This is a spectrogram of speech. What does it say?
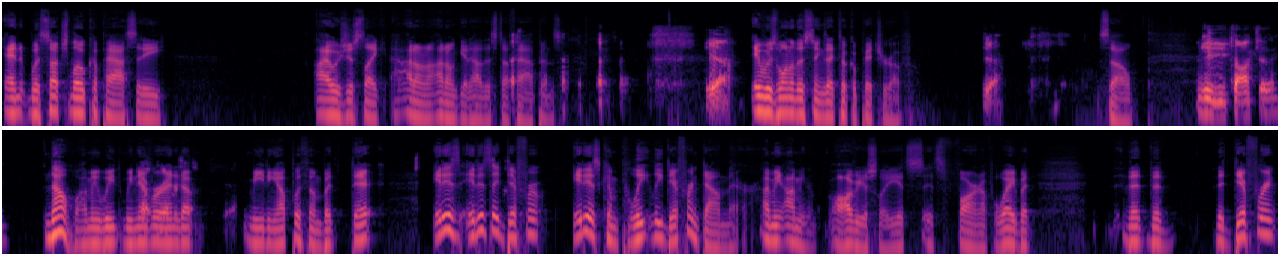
And with such low capacity, I was just like, I don't know. I don't get how this stuff happens Yeah. it was one of those things I took a picture of. Yeah. So Did you talk to them? no, I mean we we never never ended up meeting up with them, but there it is it is a different it is completely different down there. I mean I mean obviously it's it's far enough away, but the the the different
